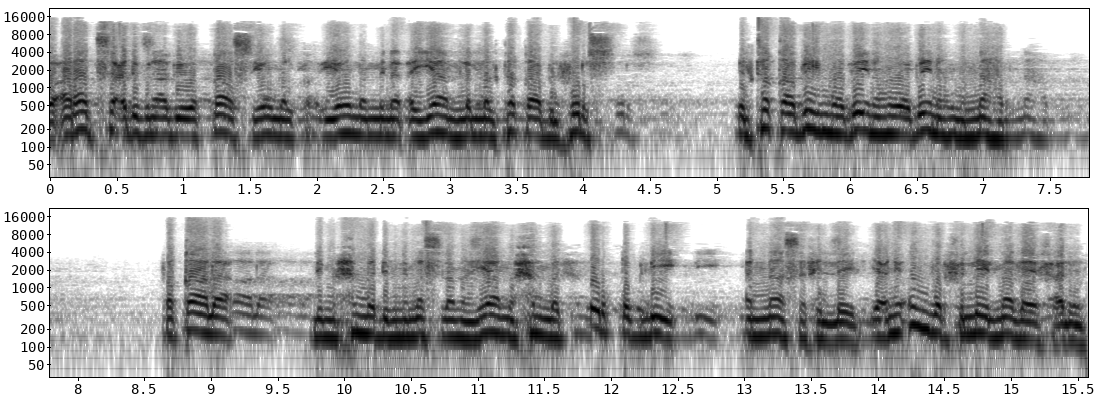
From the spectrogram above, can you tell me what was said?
وأراد سعد بن أبي وقاص يوم يوما من الأيام لما التقى بالفرس التقى بهم وبينه وبينهم النهر. فقال لمحمد بن مسلمة يا محمد ارقب لي الناس في الليل. يعني انظر في الليل ماذا يفعلون.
